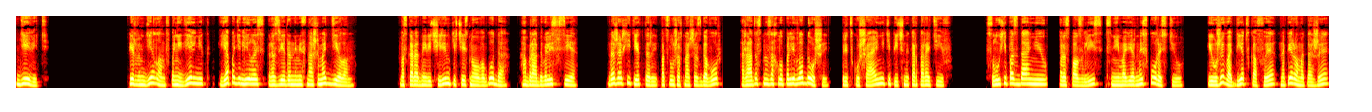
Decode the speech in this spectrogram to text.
9. Первым делом в понедельник я поделилась разведанными с нашим отделом. Маскарадные вечеринки в честь Нового года обрадовались все. Даже архитекторы, подслушав наш разговор, радостно захлопали в ладоши, предвкушая нетипичный корпоратив. Слухи по зданию расползлись с неимоверной скоростью, и уже в обед в кафе на первом этаже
